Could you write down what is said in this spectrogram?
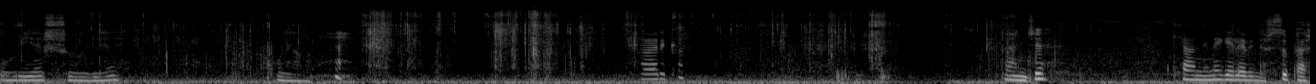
Oraya şöyle koyalım. Heh. Harika. Bence kendine gelebilir. Süper.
